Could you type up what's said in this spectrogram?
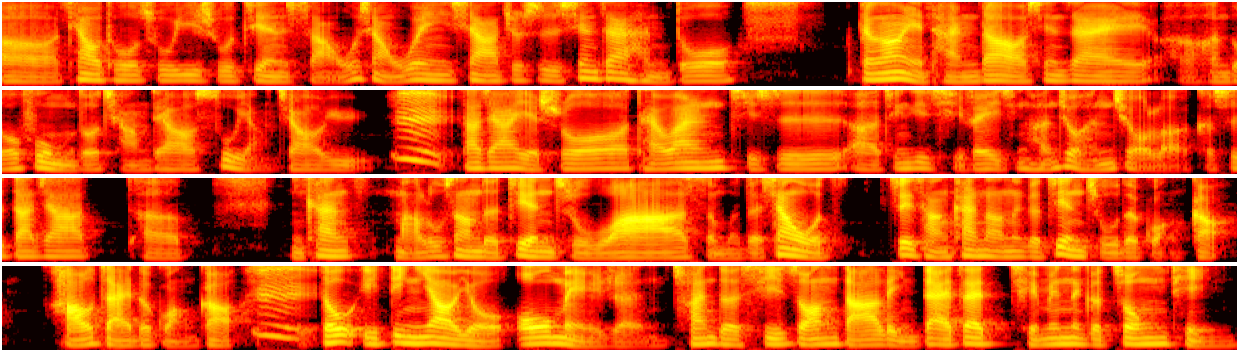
呃，跳脱出艺术鉴赏，我想问一下，就是现在很多刚刚也谈到，现在呃很多父母都强调素养教育，嗯，大家也说台湾其实呃经济起飞已经很久很久了，可是大家呃你看马路上的建筑啊什么的，像我最常看到那个建筑的广告，豪宅的广告，嗯，都一定要有欧美人穿着西装打领带在前面那个中庭，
